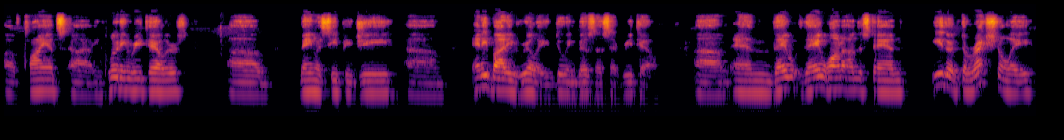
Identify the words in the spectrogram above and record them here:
of clients, uh, including retailers, um, mainly CPG, um, anybody really doing business at retail. Um, and they they want to understand either directionally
